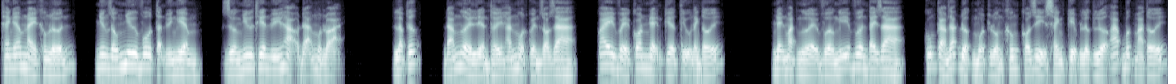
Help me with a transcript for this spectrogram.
Thanh âm này không lớn, nhưng giống như vô tận uy nghiêm, dường như thiên úy hạo đã một loại. Lập tức, đám người liền thấy hắn một quyền dò ra, quay về con nện kia tựu đánh tới. Nện mặt người vừa nghĩ vươn tay ra, cũng cảm giác được một luồng không có gì sánh kịp lực lượng áp bức mà tới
